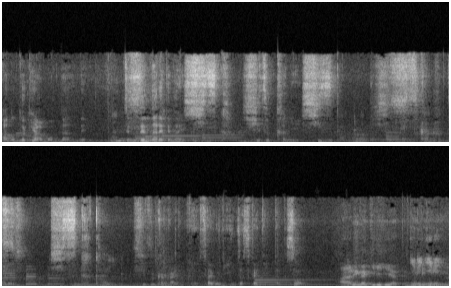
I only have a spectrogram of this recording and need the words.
ん？あの時はもうな、んで？全然慣れてないから。静か。静かに。静か。私静かなあれ静かか。い静かかい。最後にインザスカイって言ったんです。そう。あれがギリギリやった。よギリ。ギリうん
